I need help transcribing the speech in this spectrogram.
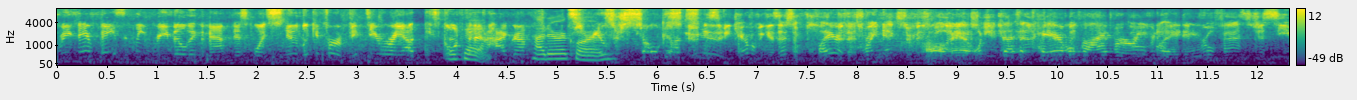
re- they're basically rebuilding the map at this point. Snood looking for a victory royale. He's going for Okay, that high ground. how to record. Materials are so good. Snood needs to be careful because there's a player that's right next to him as Oh, man, He what- actually that's a terrible time for a We'll go over to replay, it dude. Real fast, just see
